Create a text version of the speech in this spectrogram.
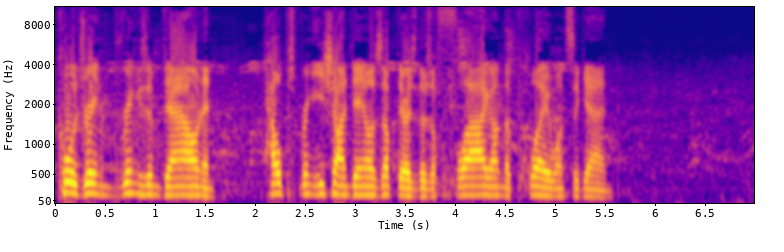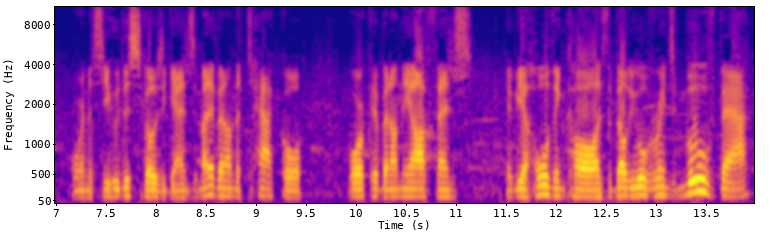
Cole Drayton brings him down and helps bring Eshawn Daniels up there as there's a flag on the play once again. We're going to see who this goes against. It might have been on the tackle, or it could have been on the offense. Maybe a holding call as the Bellevue Wolverines move back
